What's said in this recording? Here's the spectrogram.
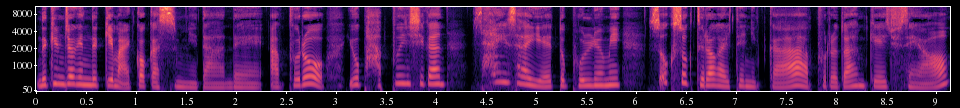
느낌적인 느낌 알 것 같습니다. 네. 앞으로 요 바쁜 시간 사이사이에 또 볼륨이 쏙쏙 들어갈 테니까 앞으로도 함께 해주세요.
